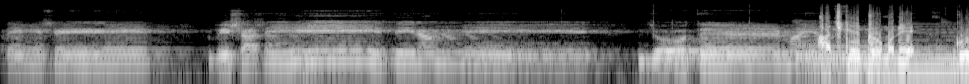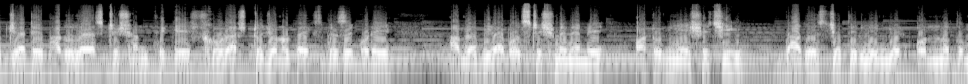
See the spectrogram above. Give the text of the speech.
देशे विशतीतिरम्ये ज्योतिर्मय আজকের ভ্রমণে গুজরাটের ভাদোদয়া স্টেশন থেকে সৌরাষ্ট্র জনতা এক্সপ্রেসে করে আমরা বীরাবল স্টেশনে নেমে অটো নিয়ে এসেছি দ্বাদশ জ্যোতির্লিঙ্গের অন্যতম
